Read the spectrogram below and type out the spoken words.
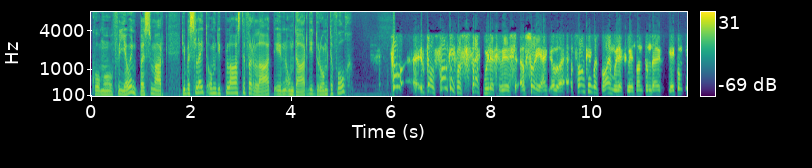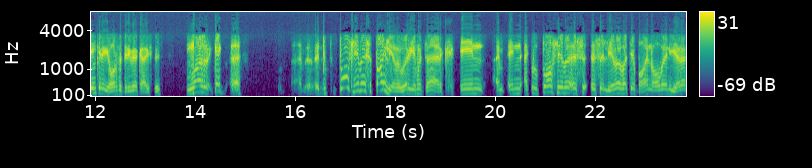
kom vir jou en Bismarck die besluit om die plaas te verlaat en om daardie droom te volg? Eh, wel Frankryk was vrek moeilik geweest. Oh, sorry, ek eh, Frankryk was baie moeilik geweest want onthou jy kom een keer 'n jaar vir 3 weke huis toe. Maar kyk, die plaaslewe is 'n taai lewe, hoor, jy moet werk en en, en ek bedoel plaaslewe is is 'n lewe wat jou baie naby aan die Here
